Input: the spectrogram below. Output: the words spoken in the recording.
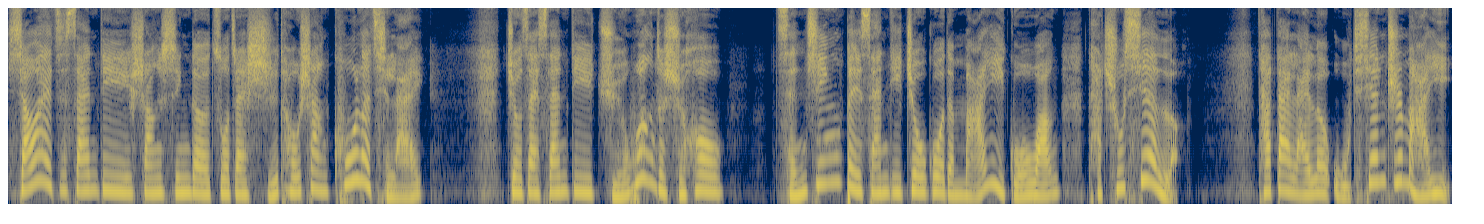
小矮子三弟伤心的坐在石头上哭了起来。就在三弟绝望的时候，曾经被三弟救过的蚂蚁国王他出现了。他带来了五千只蚂蚁，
